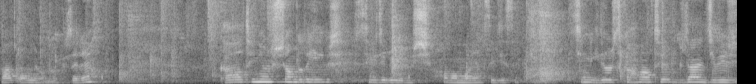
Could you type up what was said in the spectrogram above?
Saat 11 olmak üzere. Kahvaltı iniyoruz. Şu anda da yeni bir sivilce belirmiş. Halam manyak sivilcesi. Şimdi gidiyoruz kahvaltıya. Güzelce bir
